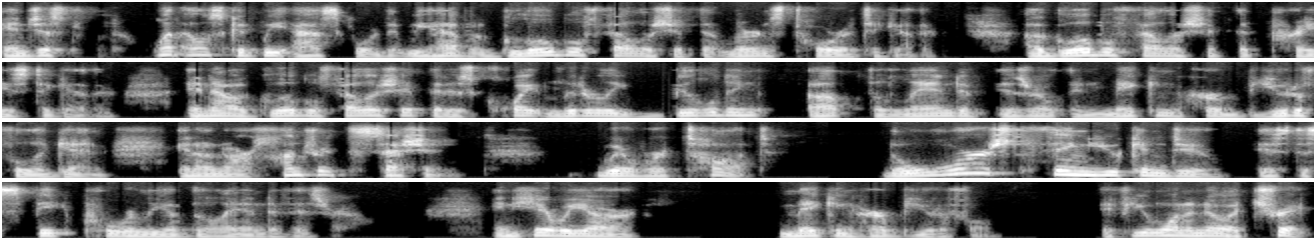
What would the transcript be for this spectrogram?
And just what else could we ask for? That we have a global fellowship that learns Torah together, a global fellowship that prays together, and now a global fellowship that is quite literally building up the land of Israel and making her beautiful again. And on our 100th session, where we're taught the worst thing you can do is to speak poorly of the land of Israel. And here we are making her beautiful. If you want to know a trick,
